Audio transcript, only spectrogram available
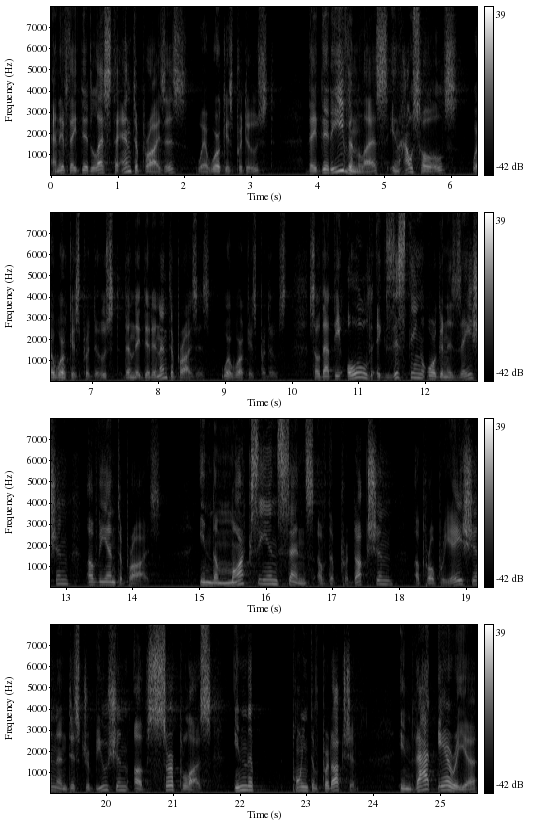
And if they did less to enterprises where work is produced, they did even less in households where work is produced than they did in enterprises where work is produced. So that the old existing organization of the enterprise, in the Marxian sense of the production, appropriation, and distribution of surplus in the point of production, in that area,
